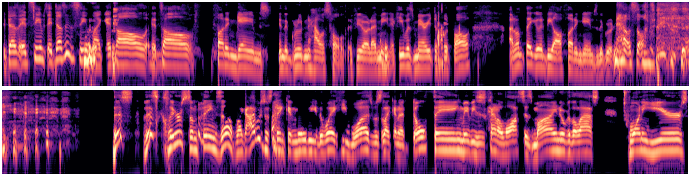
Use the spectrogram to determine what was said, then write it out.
It does it seems it doesn't seem like it's all it's all fun and games in the Gruden household, if you know what I mean. If he was married to football, I don't think it would be all fun and games in the Gruden household this this clears some things up. Like I was just thinking maybe the way he was was like an adult thing. Maybe he's just kind of lost his mind over the last twenty years.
